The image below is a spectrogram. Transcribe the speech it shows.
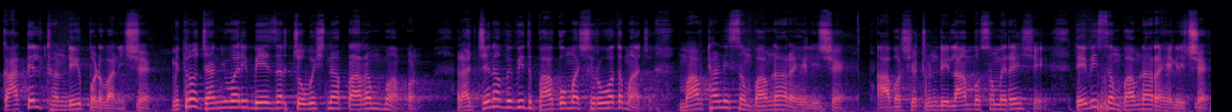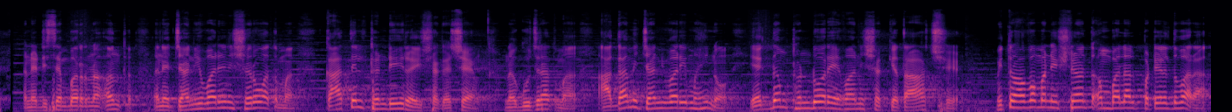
કાતિલ ઠંડી પડવાની છે. મિત્રો, જાન્યુઆરી બે હજાર ચોવીસના પ્રારંભમાં પણ રાજ્યના વિવિધ ભાગોમાં શરૂઆતમાં જ માવઠાની સંભાવના રહેલી છે. આ વર્ષે ઠંડી લાંબો સમય રહેશે તેવી સંભાવના રહેલી છે. અને ડિસેમ્બરના અંત અને જાન્યુઆરીની શરૂઆતમાં કાતિલ ઠંડી રહી શકે છે. અને ગુજરાતમાં આગામી જાન્યુઆરી મહિનો એકદમ ઠંડો રહેવાની શક્યતા છે. મિત્રો, હવામાન નિષ્ણાંત અંબાલાલ પટેલ દ્વારા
